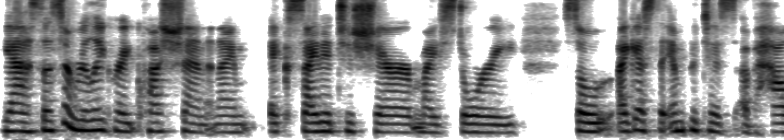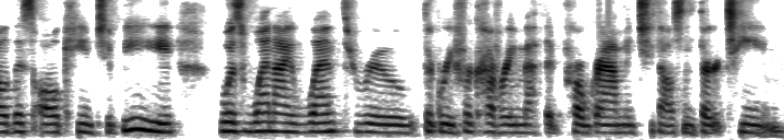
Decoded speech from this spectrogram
Yes, that's a really great question. And I'm excited to share my story. So, I guess the impetus of how this all came to be was when I went through the Grief Recovery Method program in 2013 mm-hmm.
